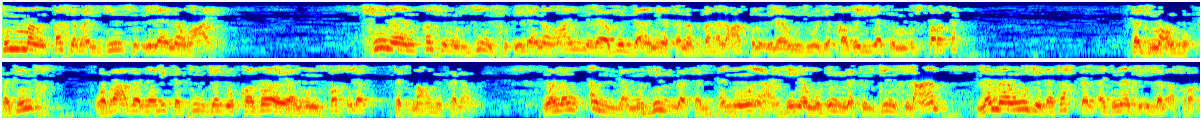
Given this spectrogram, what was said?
ثم انقسم الجنس إلى نوعين. حين ينقسم الجنس إلى نوعين لا بد أن يتنبه العقل إلى وجود قضية مشتركة تجمعه. كجنس وبعد ذلك توجد قضايا منفصلة تجمعه كنوع ولو أن مهمة الأنواع هي مهمة الجنس العام لما وجد تحت الأجناس إلا الأفراد.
